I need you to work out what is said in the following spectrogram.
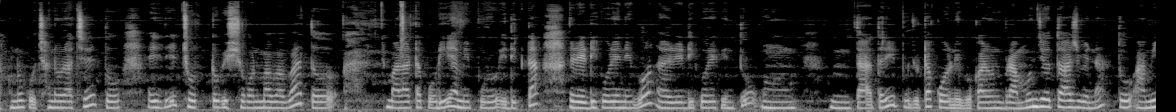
এখনও গোছানোর আছে। তো এই যে ছোট্ট বিশ্বকর্মা বাবা, তো মালাটা পরিয়ে আমি পুরো এদিকটা রেডি করে নেব। রেডি করে কিন্তু তাড়াতাড়ি পুজোটা করে নেব। কারণ ব্রাহ্মণ যেহেতু আসবে না, তো আমি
